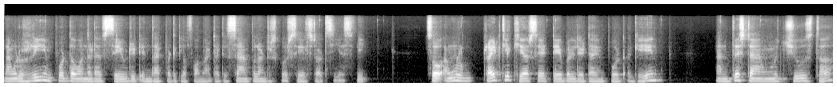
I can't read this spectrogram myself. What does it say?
and I'm going to re-import the one that I've saved it in that particular format that is sample underscore sales.csv. So I'm going to right click here, say table data import again, and this time I'm going to choose the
